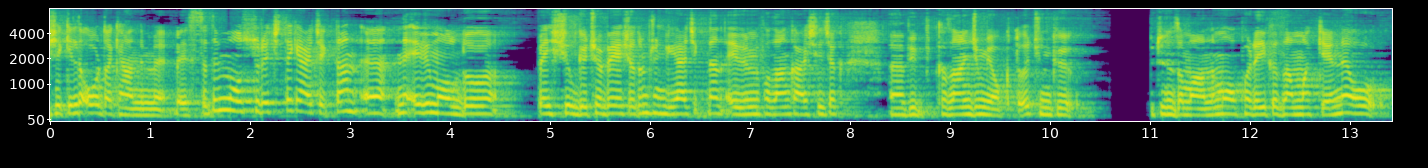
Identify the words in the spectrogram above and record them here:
şekilde orada kendimi besledim ve o süreçte gerçekten e, ne evim oldu, 5 yıl göçebe yaşadım çünkü gerçekten evimi falan karşılayacak e, bir kazancım yoktu. Çünkü bütün zamanımı o parayı kazanmak yerine o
